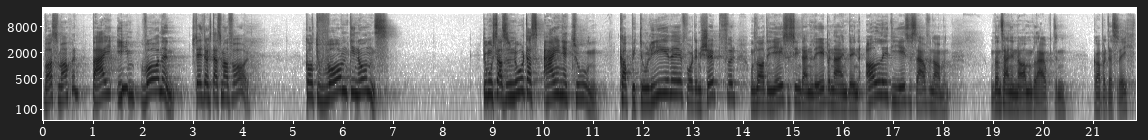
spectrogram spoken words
was machen? Bei ihm wohnen. Stellt euch das mal vor. Gott wohnt in uns. Du musst also nur das eine tun, kapituliere vor dem Schöpfer und lade Jesus in dein Leben ein, denn alle, die Jesus aufnahmen und an seinen Namen glaubten, gab er das Recht,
